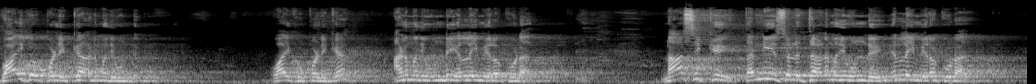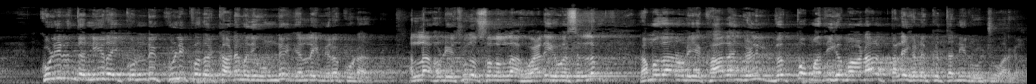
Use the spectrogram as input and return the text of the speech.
வாய் கொப்பளிக்க அனுமதி உண்டு. வாய் கொப்பளிக்க அனுமதி உண்டு எல்லை மீறக்கூடாது. நாசிக்கு தண்ணீர் செலுத்த அனுமதி உண்டு எல்லை மீறக்கூடாது. குளிர்ந்த நீரை கொண்டு குளிப்பதற்கு அனுமதி உண்டு எல்லை மீறக்கூடாது. அல்லாஹுடைய சூத சொல்லாஹு அலைஹி வசல்லம் ரமதானுடைய காலங்களில் வெப்பம் அதிகமானால் தலைகளுக்கு தண்ணீர் ஊற்றுவார்கள்.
